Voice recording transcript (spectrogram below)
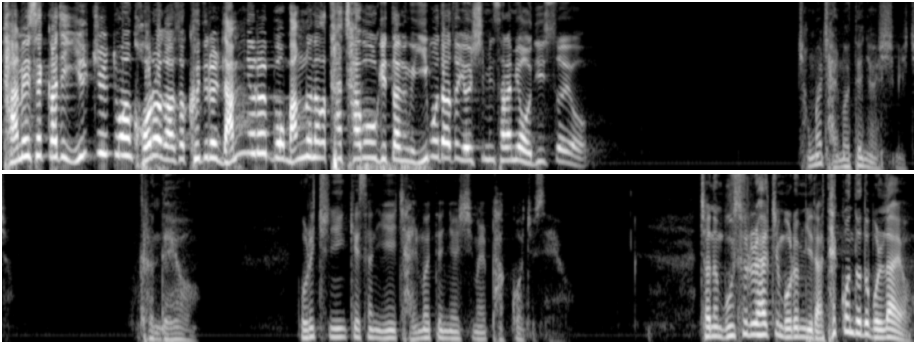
담에색까지 일주일 동안 걸어가서 그들을 남녀를 뭐 막론하고 다 잡아오겠다는 거예요. 이보다 더 열심인 사람이 어디 있어요? 정말 잘못된 열심이죠. 그런데요, 우리 주님께서는 이 잘못된 열심을 바꿔주세요. 저는 무술을 할 줄 모릅니다. 태권도도 몰라요.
